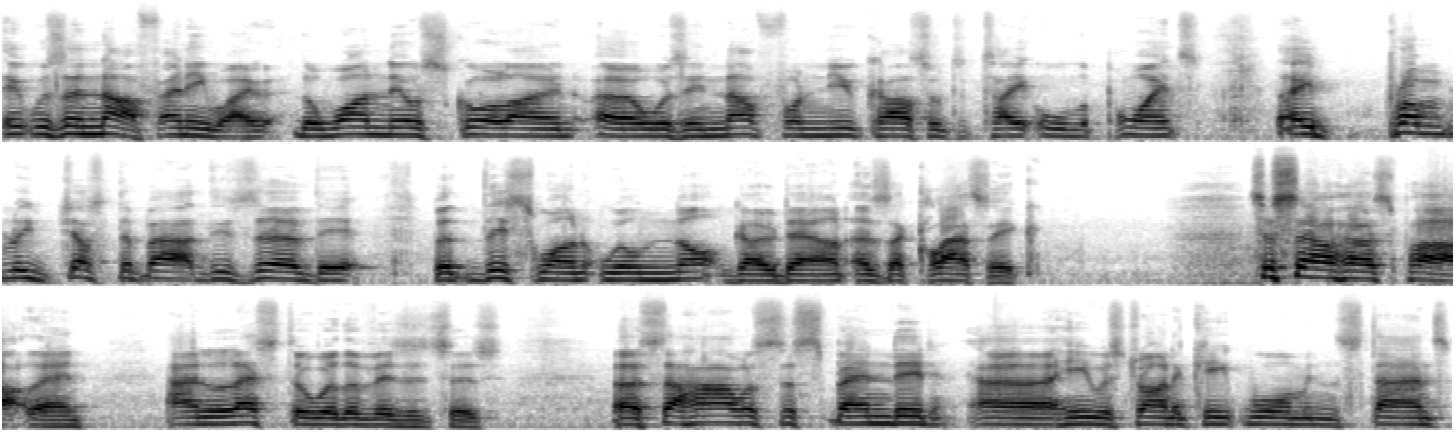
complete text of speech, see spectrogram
it was enough anyway. The 1 0 scoreline was enough for Newcastle to take all the points. They probably just about deserved it, but this one will not go down as a classic. To Selhurst Park then, and Leicester were the visitors. Uh, Zaha was suspended. Uh, he was trying to keep warm in the stands.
